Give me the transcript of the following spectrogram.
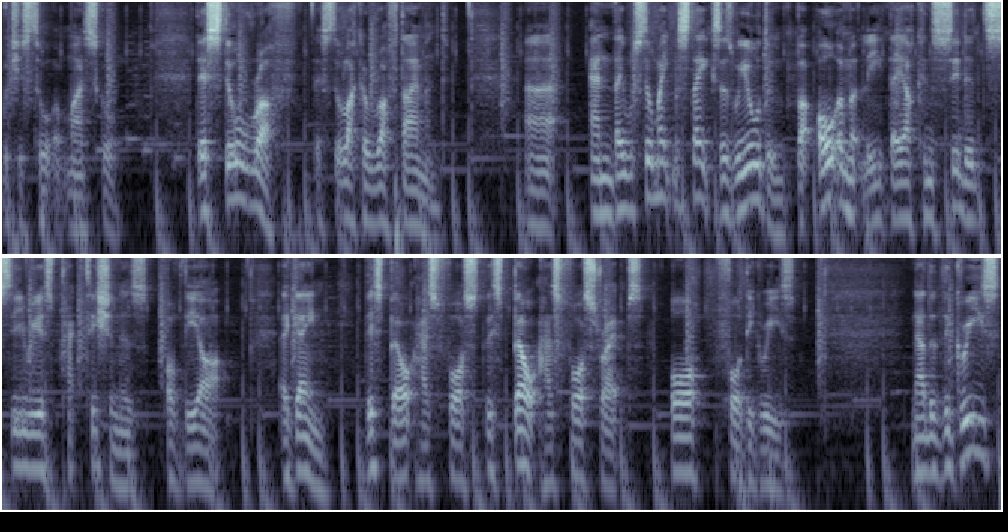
which is taught at my school. They're still rough, they're still like a rough diamond. Uh, and they will still make mistakes as we all do, but ultimately they are considered serious practitioners of the art. Again, this belt has four this belt has four stripes or 4 degrees. Now the degrees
